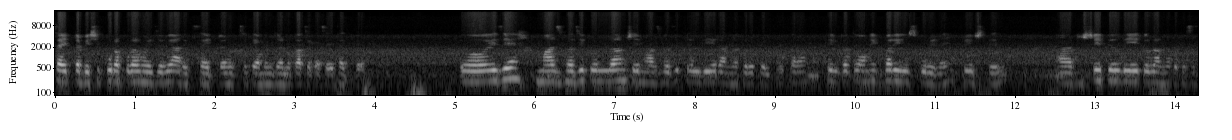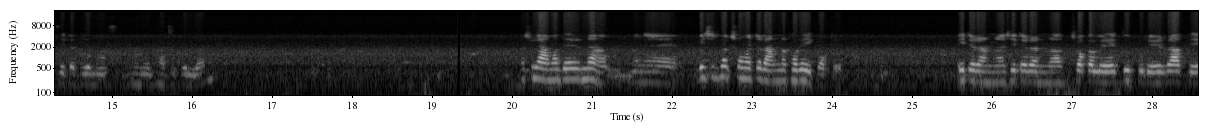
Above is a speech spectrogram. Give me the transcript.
সাইডটা বেশি পুরা পুরা হয়ে যাবে, আরেক সাইডটা হচ্ছে কেমন যেন কাঁচা কাঁচাই থাকবে। তো এই যে মাছ ভাজি করলাম, সেই মাছ ভাজি তেল দিয়ে রান্না করে ফেলব। কারণ তেলটা তো অনেকবার ইউজ করি নাই ফ্রেশ তেল। আর সেই তেল দিয়েই তো রান্না করতেছি, যেটা দিয়ে মাছ মানে ভাজি করলাম। আসলে আমাদের না মানে বেশিরভাগ সময়টা রান্নাঘরেই কাটে। এটা রান্না, সেটা রান্না, সকালে, দুপুরে, রাতে।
